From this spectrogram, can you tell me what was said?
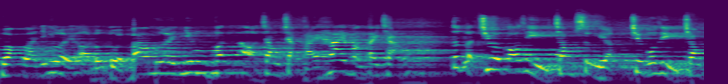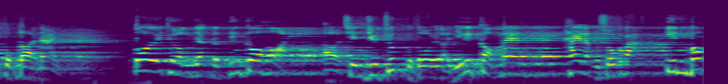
Hoặc là những người ở độ tuổi 30 nhưng vẫn ở trong trạng thái hai bàn tay trắng Tức là chưa có gì trong sự nghiệp, chưa có gì trong cuộc đời này. Tôi thường nhận được những câu hỏi ở trên YouTube của tôi, ở những cái comment hay là một số các bạn inbox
